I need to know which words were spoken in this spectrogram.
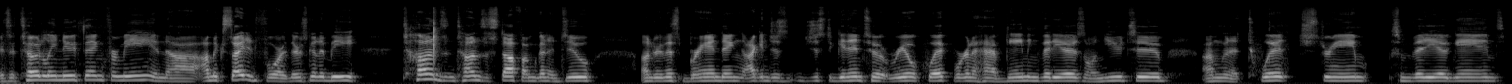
It's a totally new thing for me, and uh, I'm excited for it. There's going to be tons and tons of stuff I'm going to do under this branding. I can just just to get into it real quick. We're going to have gaming videos on YouTube. I'm going to Twitch stream some video games.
